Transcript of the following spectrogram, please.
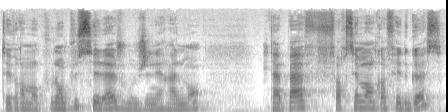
T'es vraiment cool. En plus, c'est l'âge où généralement, t'as pas forcément encore fait de gosse.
